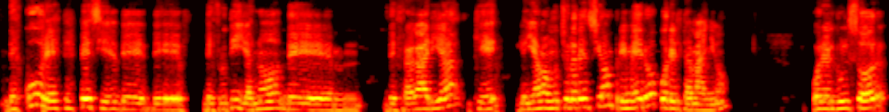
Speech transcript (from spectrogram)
descubre esta especie de, de, frutillas, ¿no? De, de, fragaria, que le llama mucho la atención, primero por el tamaño, por el dulzor,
